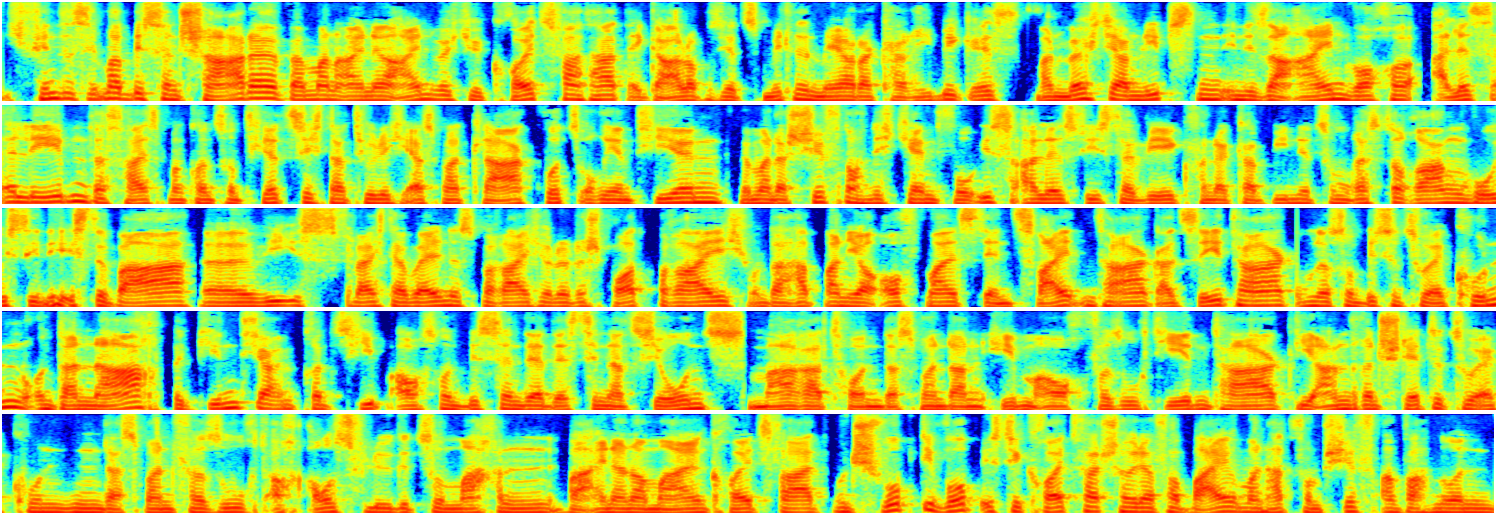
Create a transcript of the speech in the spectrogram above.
ich finde es immer ein bisschen schade, wenn man eine einwöchige Kreuzfahrt hat, egal ob es jetzt Mittelmeer oder Karibik ist. Man möchte am liebsten in dieser einen Woche alles erleben. Das heißt, man konzentriert sich natürlich erstmal klar, kurz orientieren. Wenn man das Schiff noch nicht kennt, wo ist alles? Wie ist der Weg von der Kabine zum Restaurant? Wo ist die nächste Bar? Äh, wie ist vielleicht der Wellnessbereich oder der Sport? Sportbereich. Und da hat man ja oftmals den zweiten Tag als Seetag, um das so ein bisschen zu erkunden. Und danach beginnt ja im Prinzip auch so ein bisschen der Destinationsmarathon, dass man dann eben auch versucht, jeden Tag die anderen Städte zu erkunden, dass man versucht, auch Ausflüge zu machen bei einer normalen Kreuzfahrt. Und schwuppdiwupp ist die Kreuzfahrt schon wieder vorbei und man hat vom Schiff einfach nur einen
